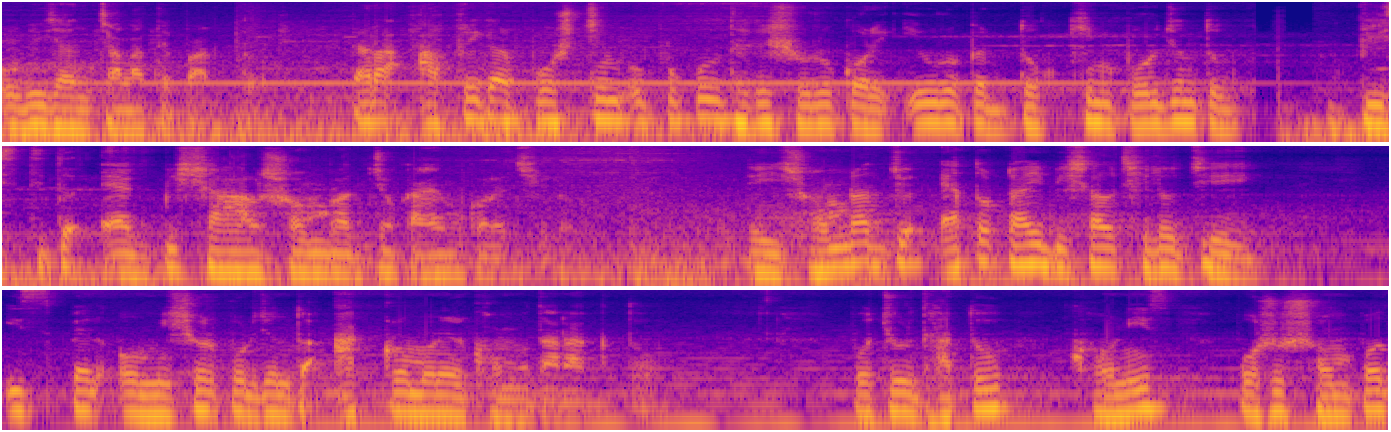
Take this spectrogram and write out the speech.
অভিযান চালাতে পারত। তারা আফ্রিকার পশ্চিম উপকূল থেকে শুরু করে ইউরোপের দক্ষিণ পর্যন্ত বিস্তৃত এক বিশাল সাম্রাজ্য কায়েম করেছিল। এই সাম্রাজ্য এতটাই বিশাল ছিল যে স্পেন ও মিশর পর্যন্ত আক্রমণের ক্ষমতা রাখত। প্রচুর ধাতু, খনিজ, পশু সম্পদ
